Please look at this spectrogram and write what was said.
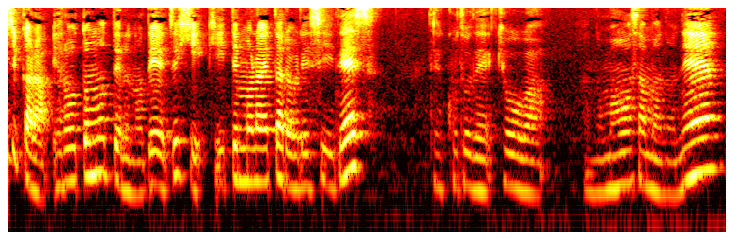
時からやろうと思ってるのでぜひ聞いてもらえたら嬉しいです。ということで今日はあの魔王様のね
